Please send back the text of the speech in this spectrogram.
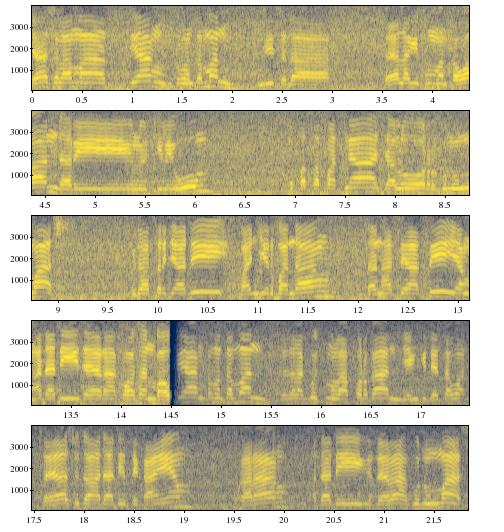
Ya, selamat siang teman-teman. Ini sudah saya lagi pemantauan dari Ciliwung, tepat-tepatnya jalur Gunung Mas. Sudah terjadi banjir bandang dan hati-hati yang ada di daerah kawasan bawah. Siang teman-teman, Saudara Gus melaporkan yang kita tahu. Saya sudah ada di TKM, sekarang ada di daerah Gunung Mas.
